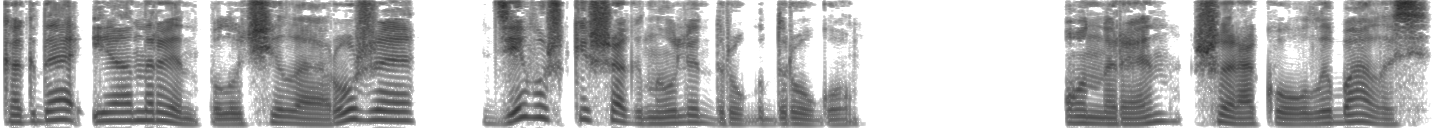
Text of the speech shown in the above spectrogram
Когда Иоанн Рен получила оружие, девушки шагнули друг к другу. Он Рен широко улыбалась.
